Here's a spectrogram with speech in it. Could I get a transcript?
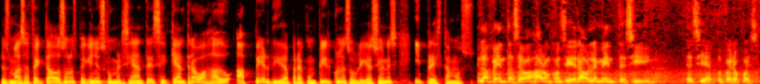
Los más afectados son los pequeños comerciantes que han trabajado a pérdida para cumplir con las obligaciones y préstamos. Las ventas se bajaron considerablemente, sí, es cierto, pero pues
